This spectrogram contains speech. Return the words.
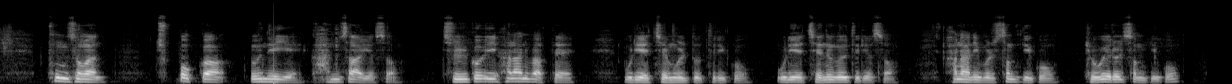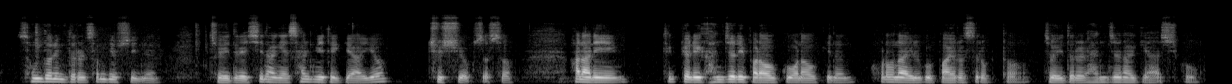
풍성한 축복과 은혜에 감사하여서 즐거이 하나님 앞에 우리의 재물도 드리고 우리의 재능을 들여서 하나님을 섬기고 교회를 섬기고 성도님들을 섬길 수 있는 저희들의 신앙의 삶이 되게 하여 주시옵소서. 하나님, 특별히 간절히 바라옵고 원하옵기는 코로나19 바이러스로부터 저희들을 안전하게 하시고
